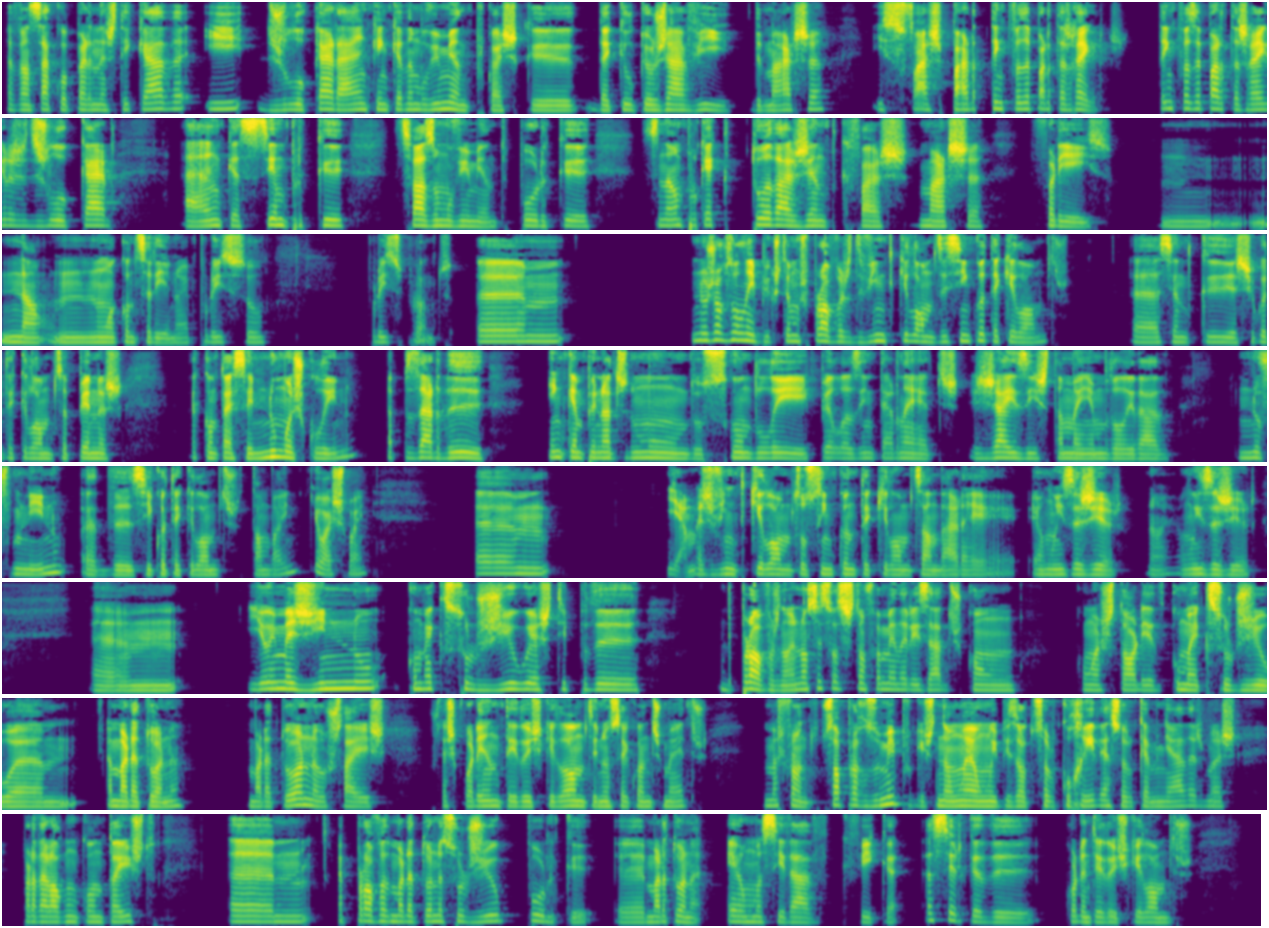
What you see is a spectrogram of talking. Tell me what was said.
avançar com a perna esticada e deslocar a anca em cada movimento, porque acho que daquilo que eu já vi de marcha, isso faz parte, tem que fazer parte das regras. Tem que fazer parte das regras deslocar a anca sempre que se faz um movimento, porque senão, porque é que toda a gente que faz marcha faria isso? Hum, não, não aconteceria, não é? Por isso, por isso pronto. Hum, nos Jogos Olímpicos temos provas de 20 km e 50 km, uh, sendo que as 50 km apenas acontecem no masculino, apesar de em campeonatos do mundo, segundo li pelas internets, já existe também a modalidade no feminino, a de 50 km também, eu acho bem. Um, yeah, mas 20 km ou 50 km a andar é, é um exagero, não é? É um exagero. E eu imagino como é que surgiu este tipo de, de provas, não é? Não sei se vocês estão familiarizados com, com a história de como é que surgiu a, a maratona. A maratona, os tais, os tais 42 km e não sei quantos metros. Mas pronto, só para resumir, porque isto não é um episódio sobre corrida, é sobre caminhadas, mas para dar algum contexto, um, a prova de maratona surgiu porque a maratona é uma cidade que fica a cerca de 42 km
